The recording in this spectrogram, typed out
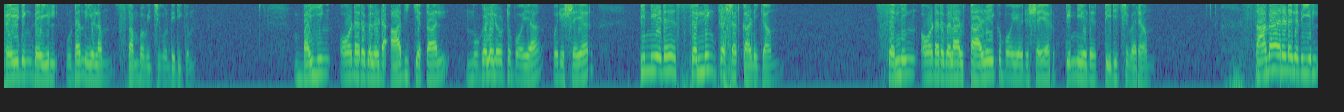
ട്രേഡിംഗ് ഡേയിൽ ഉടനീളം സംഭവിച്ചുകൊണ്ടിരിക്കും. ബൈയിങ് ഓർഡറുകളുടെ ആധിക്യത്താൽ മുകളിലോട്ട് പോയ ഒരു ഷെയർ പിന്നീട് സെല്ലിംഗ് പ്രഷർ കാണിക്കാം. സെല്ലിംഗ് ഓർഡറുകളാൽ താഴേക്ക് പോയ ഒരു ഷെയർ പിന്നീട് തിരിച്ചു വരാം. സാധാരണഗതിയിൽ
